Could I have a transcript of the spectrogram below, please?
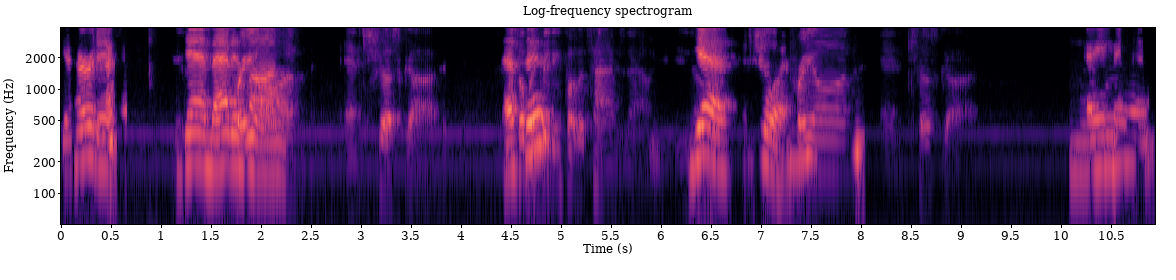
you heard it. Again, that Pray is on. on and trust God. That's so it. befitting for the times now. You know? Yes, for sure. Pray on and trust God. Mm-hmm. Amen.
